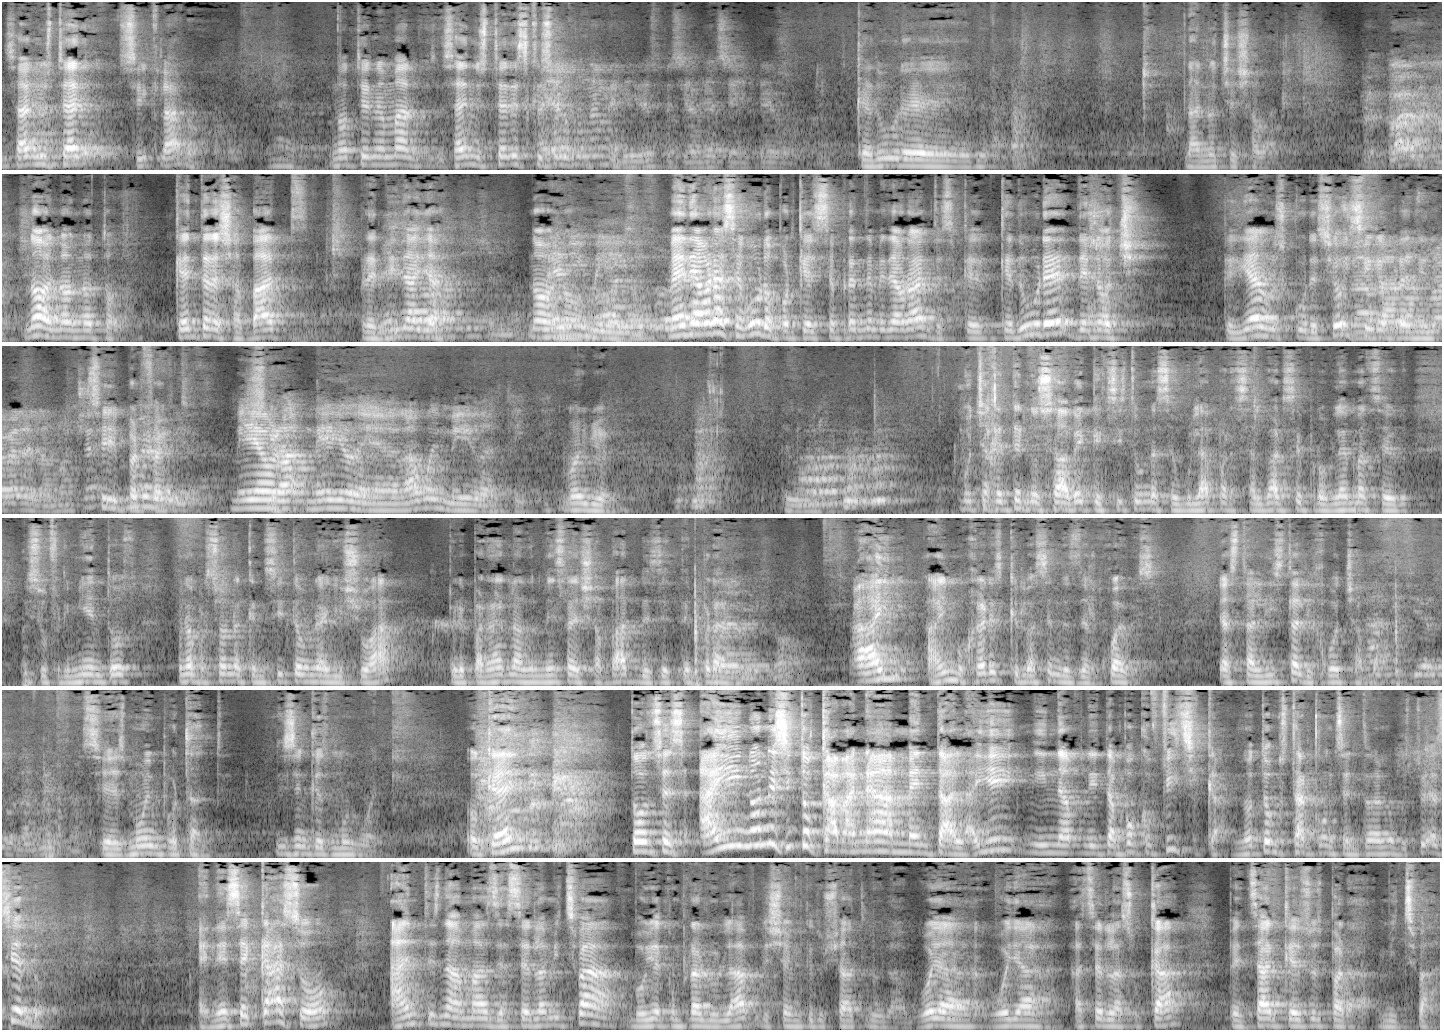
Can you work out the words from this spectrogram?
¿Saben ustedes? Sí, claro. No tiene mal. ¿Saben ustedes que, ¿Hay son- alguna medida especial de aceite o que dure la noche de Shabbat? Pero toda la noche. No, no, no todo. Que entre Shabbat prendida ya. No, no. Media hora seguro, porque se prende media hora antes. Que, que dure de noche. Que ya oscureció y sigue a las prendido. 9 de la noche? Sí, perfecto. Media hora, medio de agua y medio de aceite. Muy bien. Mucha gente no sabe que existe una segula para salvarse problemas y sufrimientos. Una persona que necesita una Yeshua, preparar la mesa de Shabbat desde temprano. Hay, hay mujeres que lo hacen desde el jueves. Ya está lista el hijo Shabbat. Sí, es muy importante. Dicen que es muy bueno. ¿Ok? Entonces, ahí no necesito cabana mental, ahí ni, ni tampoco física. No tengo que estar concentrado en lo que estoy haciendo. En ese caso, antes nada más de hacer la mitzvah, voy a comprar lulav, Leshem Kedushat lulav. Voy a, voy a hacer la sukkah, pensar que eso es para mitzvah.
